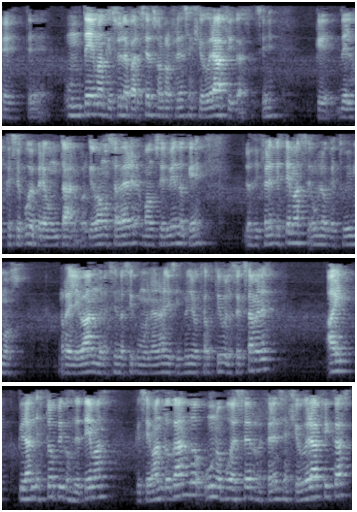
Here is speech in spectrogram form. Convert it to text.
este, un tema que suele aparecer son referencias geográficas, ¿sí? que, de los que se puede preguntar, porque vamos a ver, vamos a ir viendo que los diferentes temas, según lo que estuvimos relevando y haciendo así como un análisis medio exhaustivo de los exámenes, hay grandes tópicos de temas que se van tocando. Uno puede ser referencias geográficas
